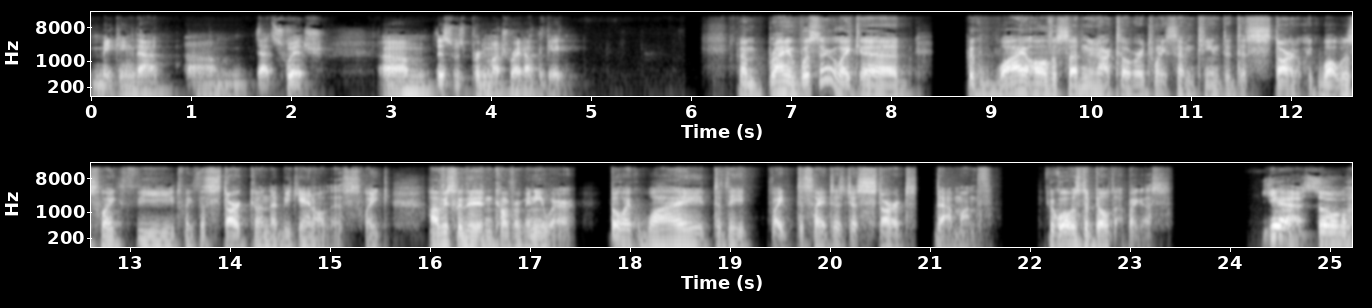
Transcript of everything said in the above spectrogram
making that um, that switch, um, this was pretty much right out the gate. Um, Brian, was there like a like why all of a sudden in October 2017 did this start? Like what was like the like the start gun that began all this? Like obviously they didn't come from anywhere, but like why did they like decide to just start that month? Like what was the build up, I guess? Yeah, so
